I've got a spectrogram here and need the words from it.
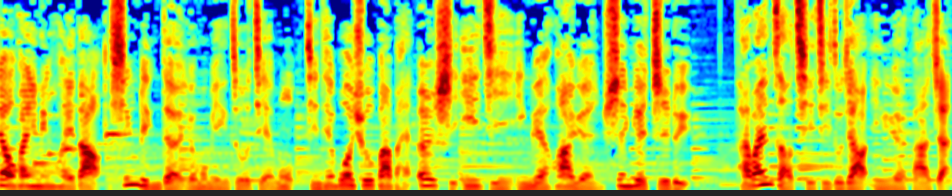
友，欢迎您回到《心灵的游牧民族》节目。今天播出八百二十一集《音乐花园声乐之旅》，台湾早期基督教音乐发展。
